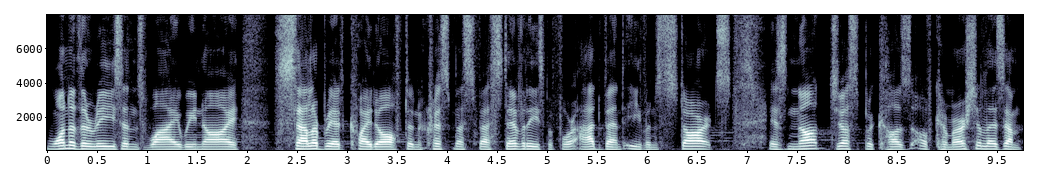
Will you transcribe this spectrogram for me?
one of the reasons why we now celebrate quite often Christmas festivities before Advent even starts is not just because of commercialism,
